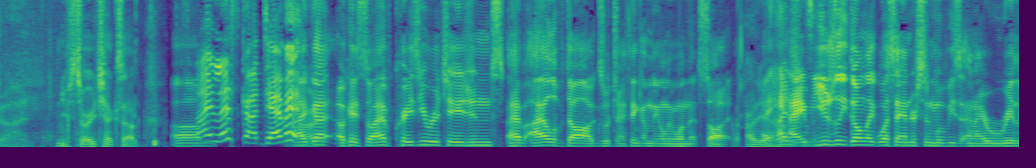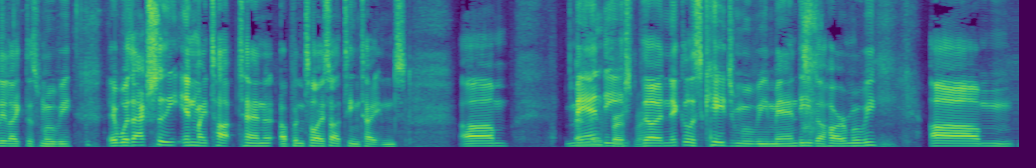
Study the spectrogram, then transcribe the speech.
God. Your story checks out. Um, My list, God damn goddammit. I got okay. So I have Crazy Rich Asians. I have Isle of Dogs, which I think I'm the only one that saw it. Oh, yeah, I, I I haven't seen it. usually don't like Wes Anderson movies, and I really like this movie. It was actually in my top ten up until I saw Teen Titans. Um, Mandy, First Man. the Nicolas Cage movie, Mandy, the horror movie. Um,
